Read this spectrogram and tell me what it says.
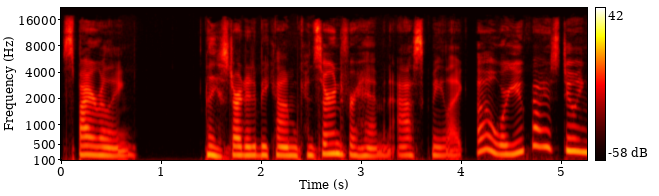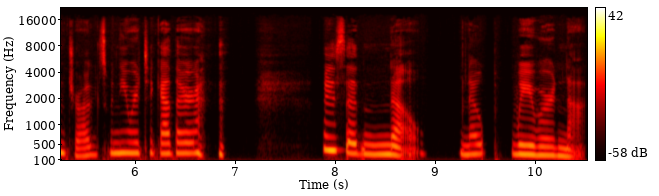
spiraling. They started to become concerned for him and ask me, like, oh, were you guys doing drugs when you were together? I said, no, nope, we were not.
